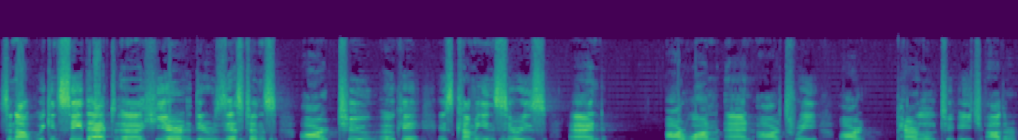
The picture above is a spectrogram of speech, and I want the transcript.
So now we can see that uh, here the resistance R2 okay is coming in series and R1 and R3 are parallel to each other.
